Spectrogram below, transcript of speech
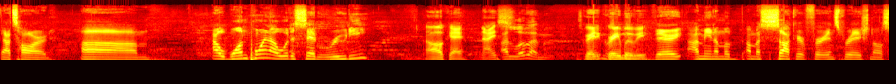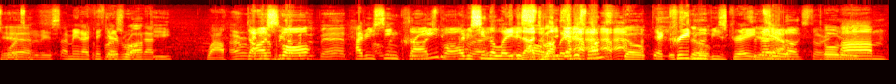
That's hard. Um, at one point, I would have said Rudy. Oh, okay, nice. I love that movie. It's great, great movie. Very. I mean, I'm a I'm a sucker for inspirational sports Yeah. movies. I mean, I The think first everyone. Rocky. That, wow. I remember being up Dodgeball. in the bed. Have you seen Creed? Dodgeball, Have you seen the latest, Yeah, the Dodgeball. latest ones? Dope. That Creed dope. movie's great. It's yeah. an underdog story. Totally. Um,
